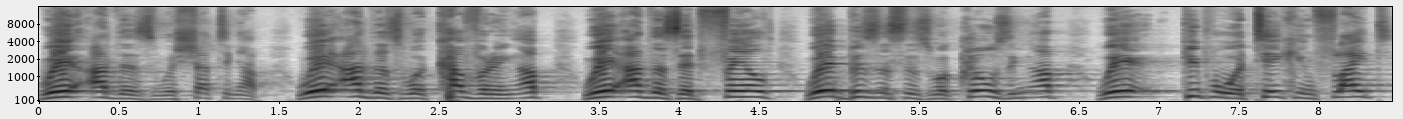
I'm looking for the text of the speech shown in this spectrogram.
where others were shutting up, where others were covering up, where others had failed, where businesses were closing up, where people were taking flight.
